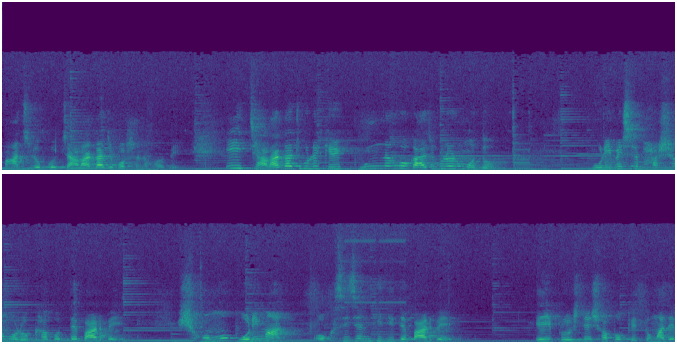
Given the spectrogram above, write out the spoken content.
পাঁচ লক্ষ চারা গাছ বসানো হবে, এই চারা গাছগুলো কি ওই পূর্ণাঙ্গ গাছগুলোর মতো পরিবেশের ভারসাম্য রক্ষা করতে পারবে? সম পরিমাণ অক্সিজেন কি দিতে পারবে? এই প্রশ্নের সপক্ষে তোমাদের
